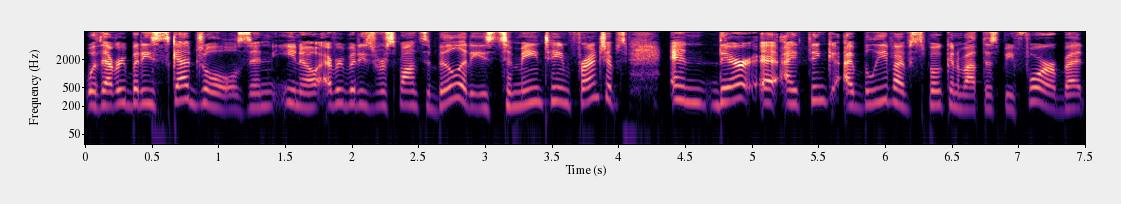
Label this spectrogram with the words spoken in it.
with everybody's schedules and, you know, everybody's responsibilities to maintain friendships. And there, I think, I believe I've spoken about this before, but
